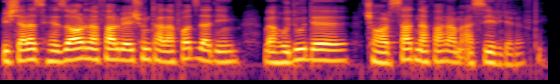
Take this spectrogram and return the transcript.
بیشتر از هزار نفر بهشون تلفات زدیم و حدود 400 نفر هم اسیر گرفتیم.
